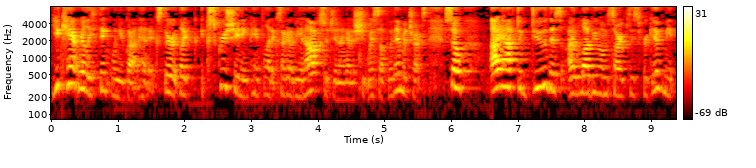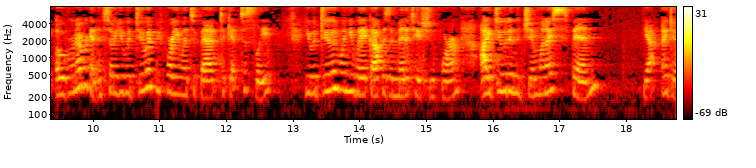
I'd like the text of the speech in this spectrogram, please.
you can't really think when you've got headaches. They're like excruciating painful headaches. I gotta be in oxygen. I gotta shoot myself with Imitrex. So I have to do this. I love you. I'm sorry. Please forgive me over and over again. And so you would do it before you went to bed to get to sleep. You would do it when you wake up as a meditation form. I do it in the gym when I spin. Yeah, I do.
